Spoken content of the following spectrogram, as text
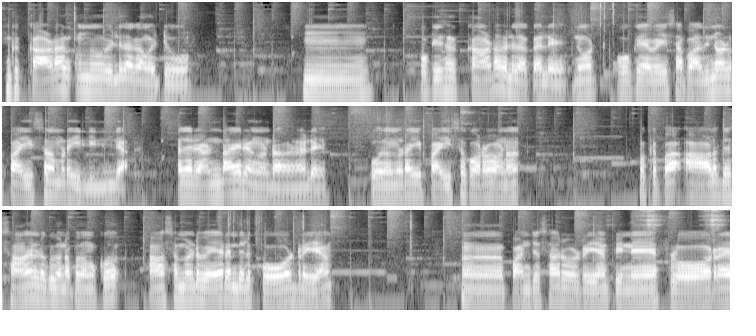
നമുക്ക് കട ഒന്ന് വലുതാക്കാൻ പറ്റുമോ ഓക്കെ കട വലുതാക്കാം അല്ലേ? നോട്ട് ഓക്കെ വൈസ് അപ്പോൾ അതിനുള്ള പൈസ നമ്മുടെ കയ്യിലില്ല അത് രണ്ടായിരം അങ്ങോട്ടാകണം അല്ലേ? ഓ നമ്മുടെ ഈ പൈസ കുറവാണ്. ഓക്കെ അപ്പോൾ ആളത് സാധനം എടുക്കുന്നുണ്ട്. അപ്പോൾ നമുക്ക് ആ സമയത്ത് വേറെ എന്തെങ്കിലുമൊക്കെ ഓർഡർ ചെയ്യാം. പഞ്ചസാര ഓർഡർ ചെയ്യാം. പിന്നെ ഫ്ലോറ്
